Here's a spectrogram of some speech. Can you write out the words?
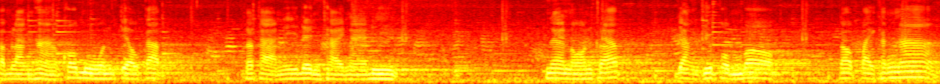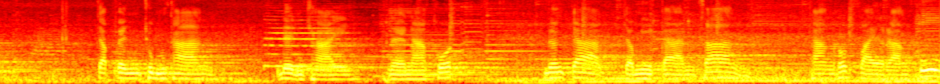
กำลังหาข้อมูลเกี่ยวกับสถานีเด่นชัยในอดีต แน่นอนครับ อย่างที่ผมบอกต่อไปข้างหน้า จะเป็นชุมทางเด่นชัยในอนาคต เนื่องจากจะมีการสร้างทางรถไฟรางคู่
